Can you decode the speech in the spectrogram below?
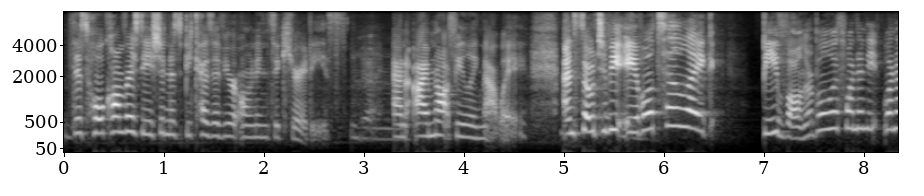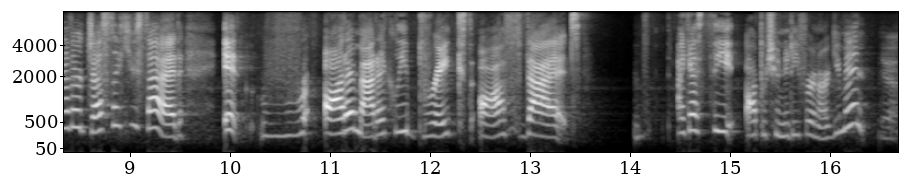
this whole conversation is because of your own insecurities. And I'm not feeling that way. And so to be able to like be vulnerable with one, an- one another, just like you said, it r- automatically breaks off that, I guess, the opportunity for an argument. Yeah.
